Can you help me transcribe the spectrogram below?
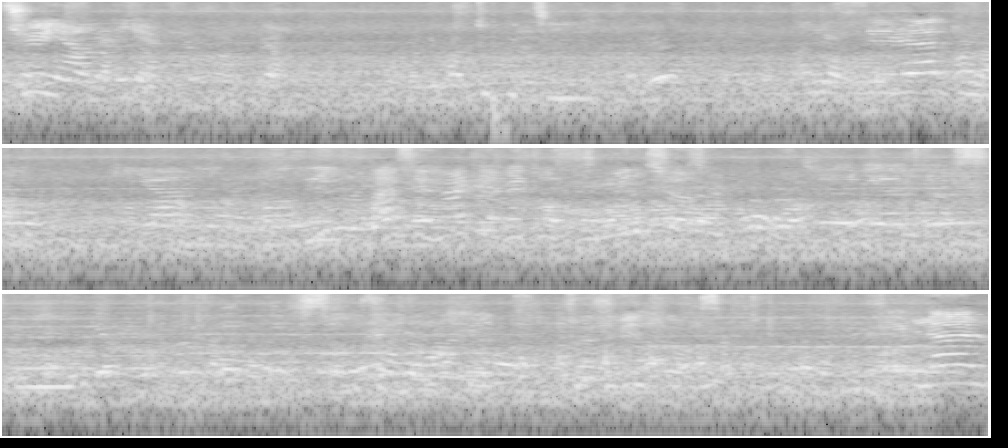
Dessus, il y a un nid. Tout petit. C'est là qu'il y a un nid. Ah, c'est là qu'il y avait ton switch. Et là, le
